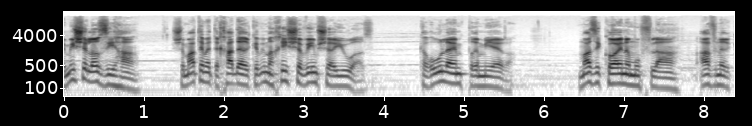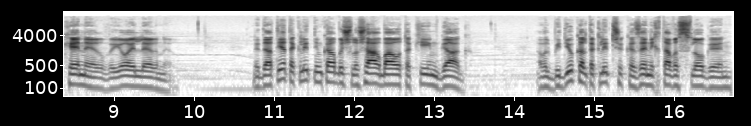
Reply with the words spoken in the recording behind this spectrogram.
למי שלא זיהה, שמעתם את אחד ההרכבים הכי שווים שהיו אז. קראו להם פרמיירה. מזי כהן המופלאה, אבנר קנר ויואל לרנר. לדעתי התקליט נמכר בשלושה ארבעה עותקים גג. אבל בדיוק על תקליט שכזה נכתב הסלוגן,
